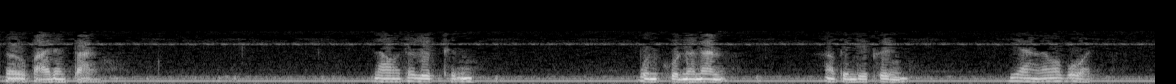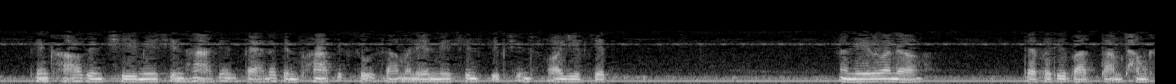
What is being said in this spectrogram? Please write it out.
เรื่องอุบายต่างๆ เราจะลึกถึงบุญคุณนั้นเอาเป็นที่พึ่งอย่างแล้วมาบวชเป็นขาวเป็นชีมีชิ้นห้าชิ้นแปดและเป็นผ้าภิกษุสามเณรมีชิ้นสิบชิ้นร้อยยี่สิบเจ็ดอันนี้เรื่องเนอะแต่ปฏิบัติตามธรรมค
